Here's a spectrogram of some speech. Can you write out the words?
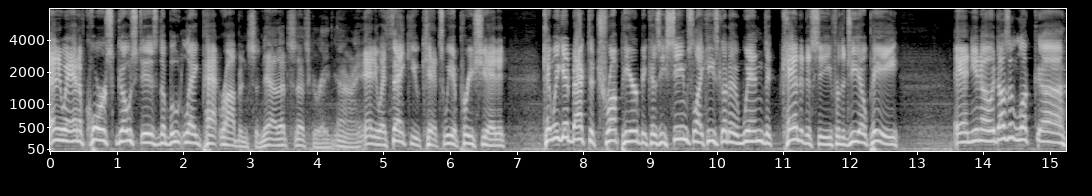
Anyway, and of course, Ghost is the bootleg Pat Robinson. Yeah, that's that's great. All right. Anyway, thank you, Kits. We appreciate it. Can we get back to Trump here because he seems like he's going to win the candidacy for the GOP, and you know it doesn't look uh,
